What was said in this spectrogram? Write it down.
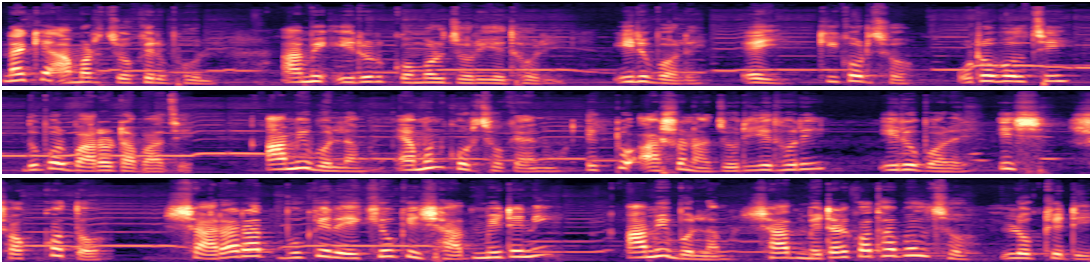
নাকি আমার চোখের ভুল? আমি ইরুর কোমর জড়িয়ে ধরি। ইরু বলে, এই, কি করছ? ওঠো বলছি, দুপুর বারোটা বাজে। আমি বললাম, এমন করছ কেন? একটু আসো না, জড়িয়ে ধরি। ইরু বলে, ইস শক্ক তো। সারা রাত বুকে রেখেও কি স্বাদ মেটেনি? আমি বললাম, স্বাদ মেটার কথা বলছো? লক্ষ্মীটি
